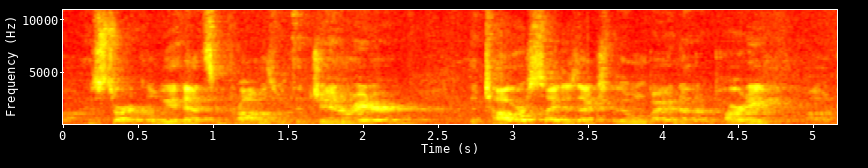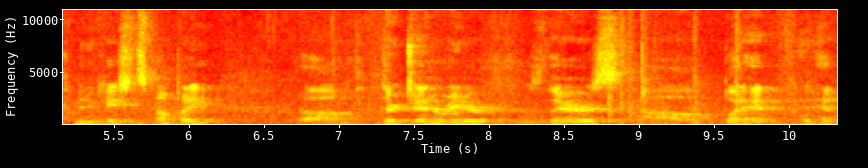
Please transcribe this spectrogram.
uh, historically, we had had some problems with the generator. The tower site is actually owned by another party, uh, communications company. Um, Their generator was theirs, um, but it had- it had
